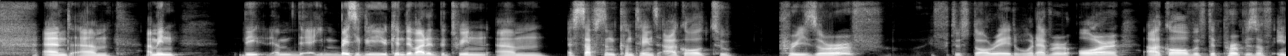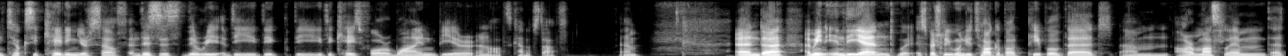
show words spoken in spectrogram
And um i mean the um, basically you can divide it between um a substance contains alcohol to preserve to store it or whatever, or alcohol with the purpose of intoxicating yourself. And this is the re- the, the the the case for wine, beer, and all this kind of stuff. Um, and uh, I mean, in the end, especially when you talk about people that um, are Muslim that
